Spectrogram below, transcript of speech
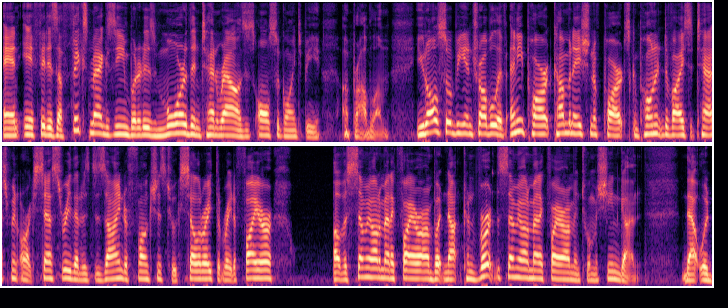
And if it is a fixed magazine, but it is more than 10 rounds, it's also going to be a problem. You'd also be in trouble if any part, combination of parts, component, device, attachment, or accessory that is designed or functions to accelerate the rate of fire of a semi automatic firearm, but not convert the semi automatic firearm into a machine gun that would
